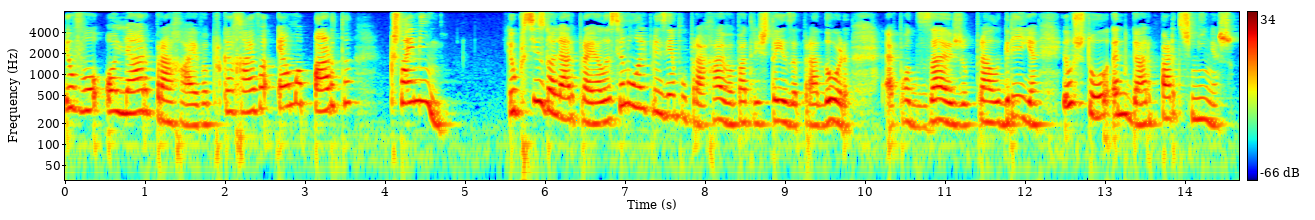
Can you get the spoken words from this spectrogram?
Eu vou olhar para a raiva, porque a raiva é uma parte que está em mim. Eu preciso de olhar para ela. Se eu não olho, por exemplo, para a raiva, para a tristeza, para a dor, eh, para o desejo, para a alegria, eu estou a negar partes minhas.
